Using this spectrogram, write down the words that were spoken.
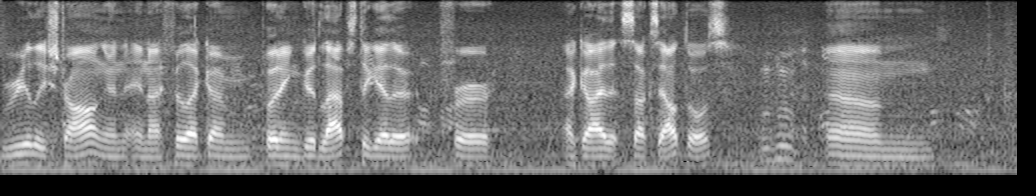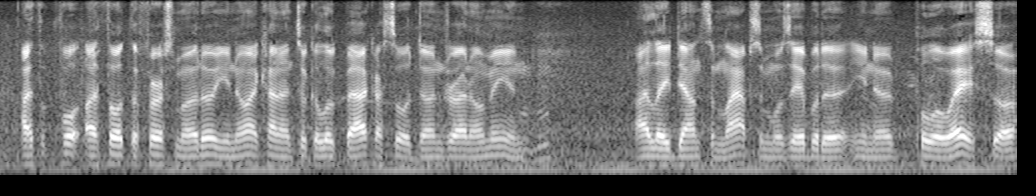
really strong, and, and I feel like I'm putting good laps together for a guy that sucks outdoors. Um, I, th- thought I thought the first moto, you know, I kind of took a look back. I saw Dunge right on me, and I laid down some laps and was able to, you know, pull away. So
